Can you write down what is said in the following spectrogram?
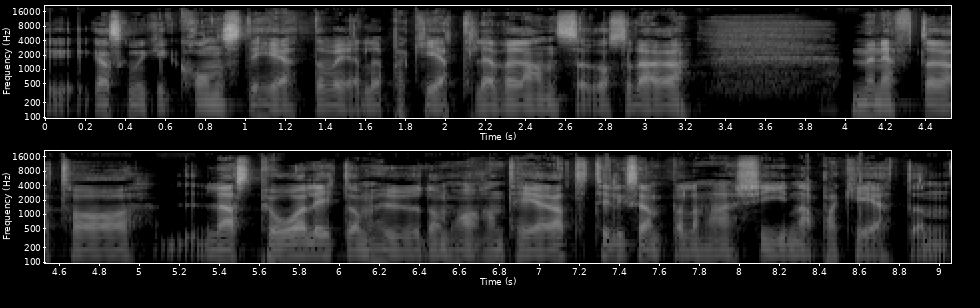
ganska mycket konstigheter vad gäller paketleveranser och sådär. Men efter att ha läst på lite om hur de har hanterat till exempel de här Kina-paketen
